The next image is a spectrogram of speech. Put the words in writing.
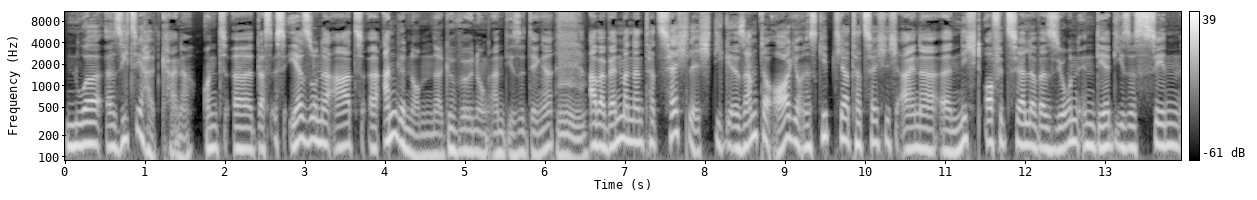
nur äh, sieht sie halt keiner. Und äh, das ist eher so eine Art äh, angenommene Gewöhnung an diese Dinge. Mhm. Aber wenn man dann tatsächlich die gesamte Orgie, und es gibt ja tatsächlich eine äh, nicht offizielle Version, in der diese Szenen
